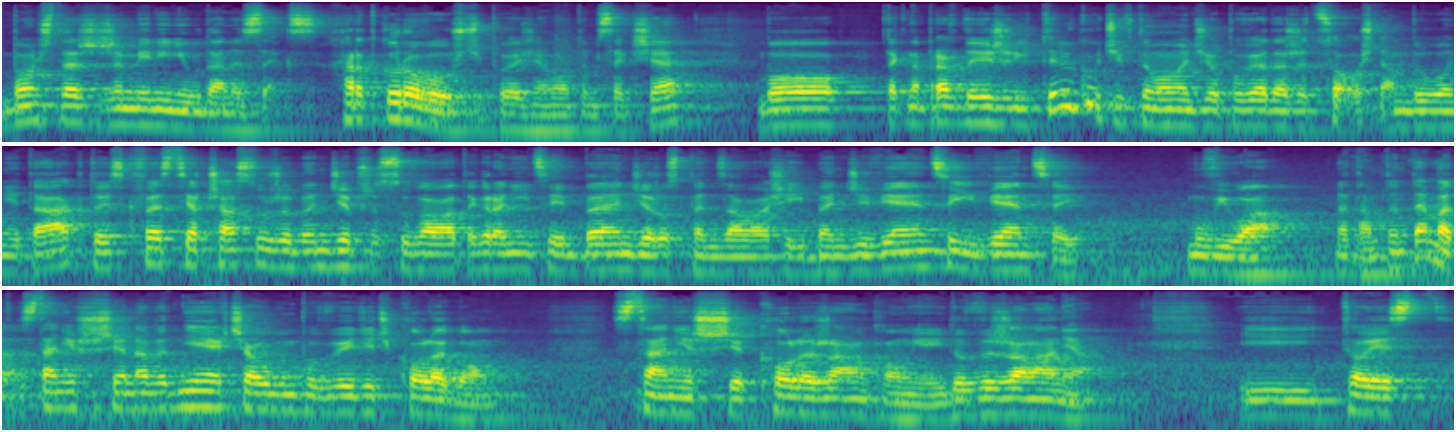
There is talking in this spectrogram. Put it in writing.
bądź też, że mieli nieudany seks. Hardkorowo już Ci powiedziałem o tym seksie, bo tak naprawdę jeżeli tylko Ci w tym momencie opowiada, że coś tam było nie tak, to jest kwestia czasu, że będzie przesuwała te granice i będzie rozpędzała się i będzie więcej i więcej mówiła na tamten temat. Staniesz się nawet nie chciałbym powiedzieć kolegą, staniesz się koleżanką jej do wyżalania. I to jest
